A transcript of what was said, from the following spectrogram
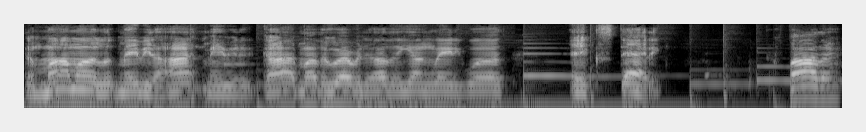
the mama, maybe the aunt, maybe the godmother, whoever the other young lady was, ecstatic. The father,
